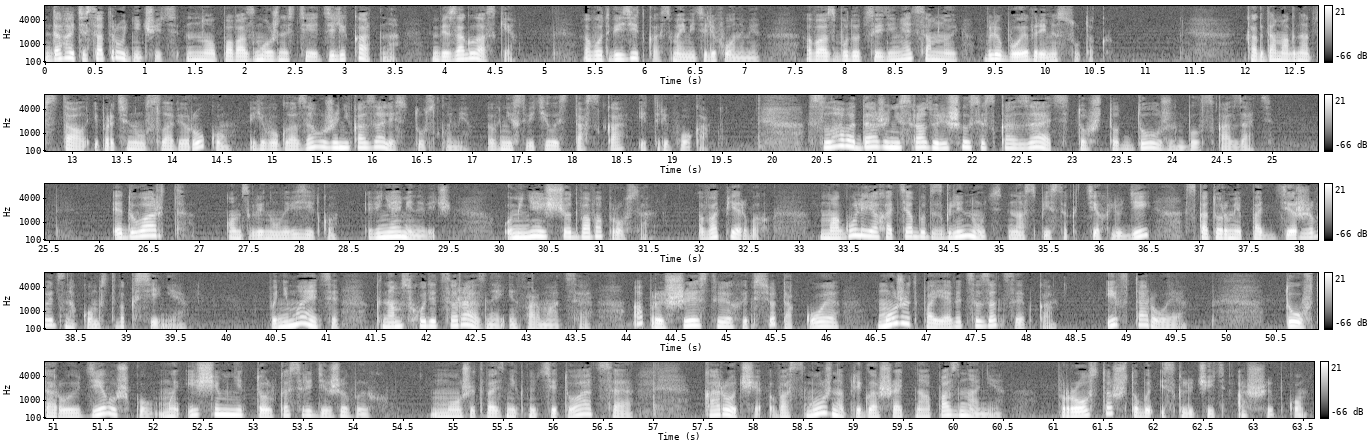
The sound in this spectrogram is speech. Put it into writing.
Давайте сотрудничать, но по возможности деликатно, без огласки. Вот визитка с моими телефонами. Вас будут соединять со мной в любое время суток. Когда магнат встал и протянул Славе руку, его глаза уже не казались тусклыми. В них светилась тоска и тревога. Слава даже не сразу решился сказать то, что должен был сказать. «Эдуард», — он взглянул на визитку, — «Вениаминович, у меня еще два вопроса. Во-первых, могу ли я хотя бы взглянуть на список тех людей, с которыми поддерживает знакомство Ксения?» Понимаете, к нам сходится разная информация о происшествиях и все такое. Может появиться зацепка. И второе. Ту вторую девушку мы ищем не только среди живых. Может возникнуть ситуация... Короче, вас можно приглашать на опознание, просто чтобы исключить ошибку.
